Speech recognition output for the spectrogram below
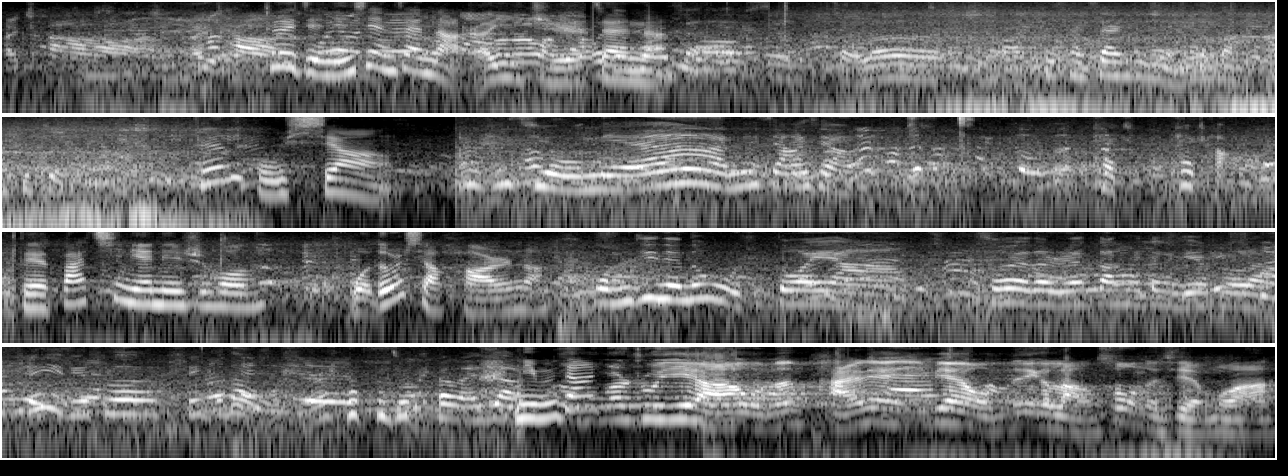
还差，还差。这位姐，您现在在哪儿啊？一直在哪儿？走了，这快三十年了吧？二十九年。真不像。二十九年，你想想，太太长了。对，八七年那时候，我都是小孩儿呢。我们今年都五十多呀。所有的人，刚才邓婕说了，谁也别说谁不到五十，就开玩笑。你们当同学注意啊，我们排练一遍我们的那个朗诵的节目啊。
